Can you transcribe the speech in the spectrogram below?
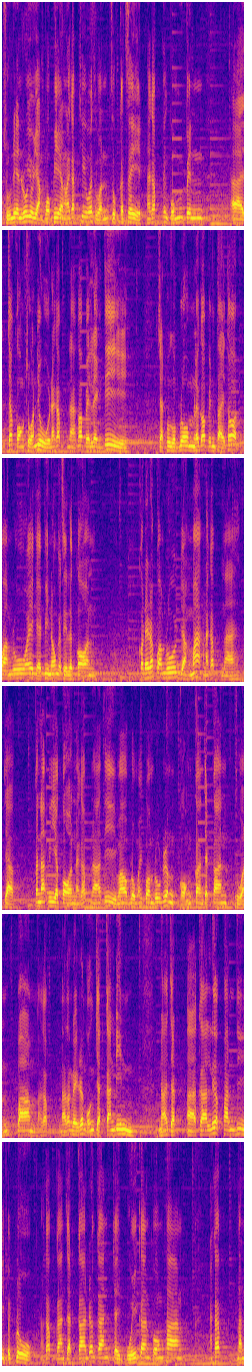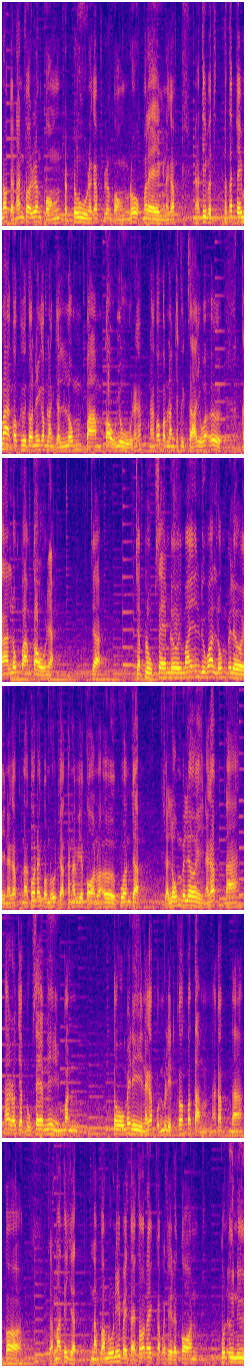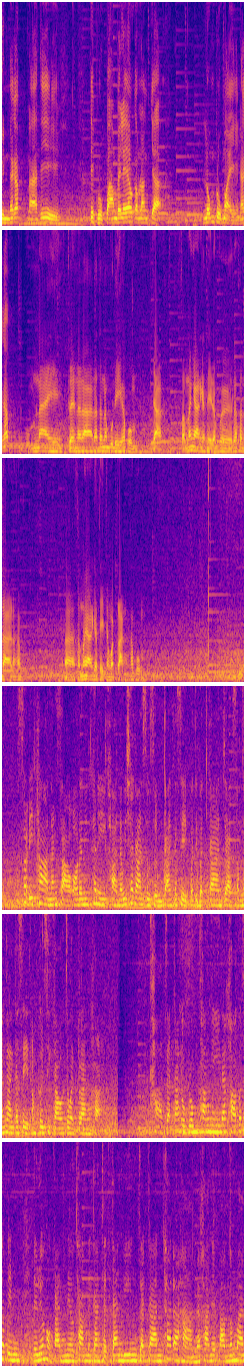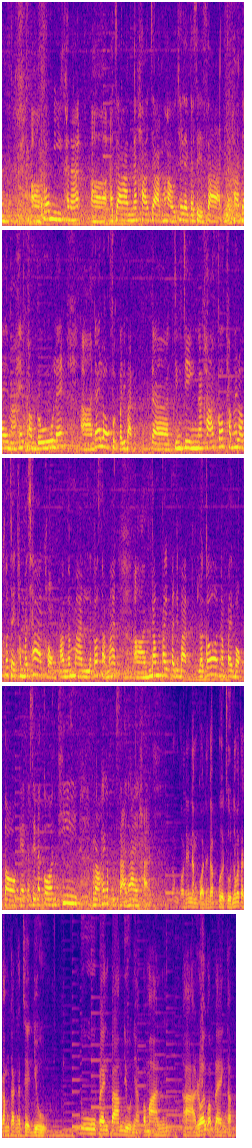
ศูนย์เรียนรู้อยู่อย่างพอเพียงนะครับ ชื่อว่าสวนสุขเกษตรนะครับ ซึ่งผมเป็นเจ้าของสวนอยู่นะครับนะก็เป็นแหล่งที่จัดฝึกอบรม แล้วก็เป็นถ่ายทอดความรู้ให้แก่พี่น้องเกษตรกร ก็ได้รับความรู้อย่างมากนะครับนะจากคณะวิทยากรนะครับนะที่มาอบรมให้ความรู้เรื่องของการจัดการสวนปาล์มนะครับนะตั้งแต่เรื่องของจัดการดินนะจัดการเลือกพันธุ์ที่ไปปลูก นะครับการจัดการเรื่องการใจปุ๋ยการกองทางนะครับนะนอกจากนั้นก็เรื่องของศัตรูนะครับเรื่องของโรคแมลงนะครับนะที่ประทับใจมากก็คือตอนนี้กำลังจะล้มปาล์มเก่าอยู่นะครับนะก็กำลังจะศึกษาอยู่ว่าเออการล้มปาล์มเก่าเนี่ยจะจะปลูกแซมเลยไหมหรือว่าล้มไปเลยนะครับนะก็ได้ความรู้จากคณะวิทยากรว่าเออควรจะจะล้มไปเลยนะครับนะถ้าเราจะปลูกแซมนี่มันโตไม่ดีนะครับผลผลิตก็ก็ต่ำนะครับนะก็สามารถที่จะ นำความรู้นี้ไปถ่ายทอดให้กับเกษตรกรคนอื่นๆนะครับนะที่ที่ปลูกปาล์มไปแล้วกำลังจะล้มปลูกใหม่นะครับ ผมนายเจรนารัตนบุรีครับผมจากสำนักงานเกษตรอำเภอรัศดานะครับอ่าสำนักงานเกษตรจังหวัดตรังครับผมสวัสดีค่ะ นางสาวอรนิคเนค่ะ นักวิชาการส่งเสริมการเกษตรปฏิบัติการจากสำนักงานเกษตรอำเภอสิเกาจังหวัดตรังค่ะ ค่ะจากการอบรมครั้งนี้นะคะ ก็จะเป็นในเรื่องของการแนวทางในการจัดการดิน จัดการธาตุอาหารนะคะ ในปาล์มน้ำมันก็มีคณะอาอาจารย์นะคะ จากมหาวิทยาลัยเกษตรศาสตร์นะคะ ได้มาให้ความรู้และได้ลองฝึกปฏิบัติจริงๆนะคะ ก็ทำให้เราเข้าใจธรรมชาติของปาล์มน้ำมัน แล้วก็สามารถอ่านำไปปฏิบัติ แล้วก็นำไปบอกต่อแก่เกษตรกรที่เราให้คำปรึกษาได้ค่ะ ต้องขอแนะนำก่อนนะครับ เปิดศูนย์นวัตกรรมการเกษตรอยู่ ดูแปลงปาล์มอยู่เนี่ยประมาณ ร้อยกว่าแปลงครับ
